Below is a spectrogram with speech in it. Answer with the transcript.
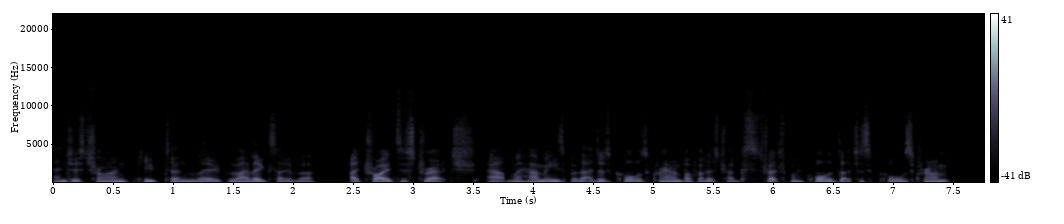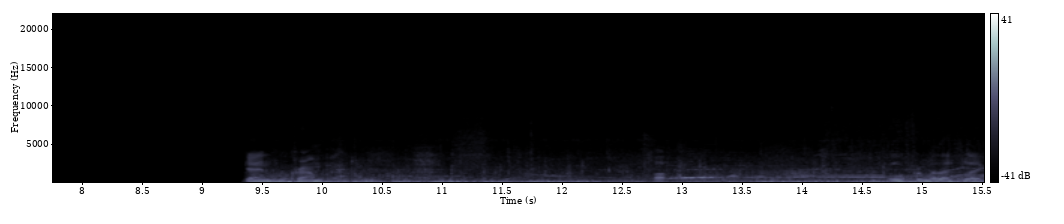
and just try and keep turning my legs over. I tried to stretch out my hammies, but that just caused cramp. I tried to stretch my quads, that just caused cramp. Again, cramp. Fuck. All through my left leg.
